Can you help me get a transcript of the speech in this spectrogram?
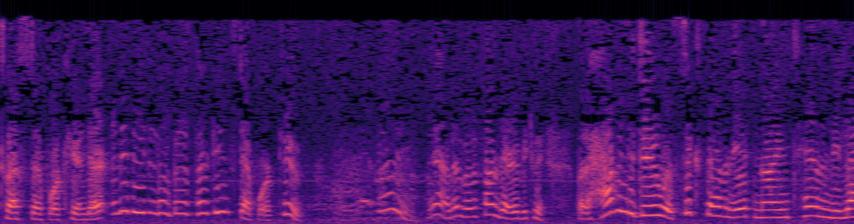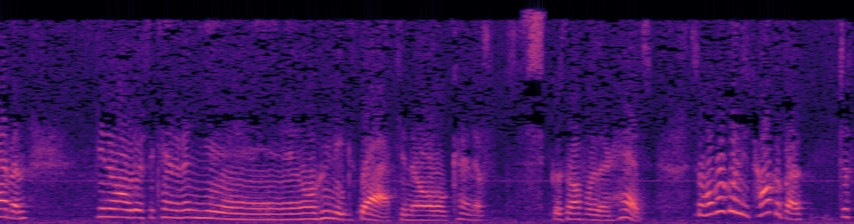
12 step work here and there, and maybe even a little bit of 13 step work too. Yeah, a little bit of fun there in between. But having to do with 6, 7, 8, 9, 10, and 11, you know, there's a kind of a, yeah, who needs that? You know, kind of goes off over their heads. So what we're going to talk about just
